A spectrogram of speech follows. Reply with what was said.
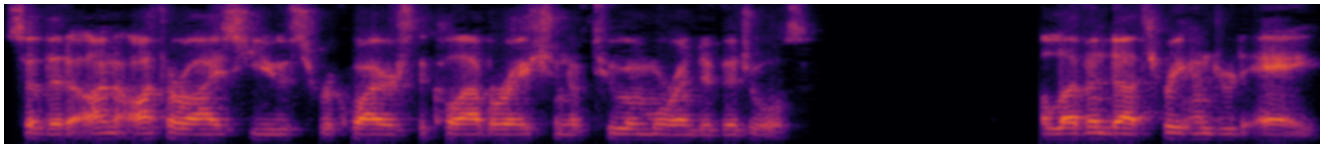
so that unauthorized use requires the collaboration of two or more individuals. 11.300A,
